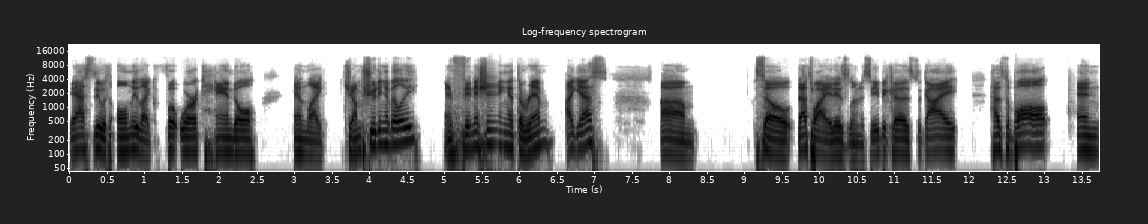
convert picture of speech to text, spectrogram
It has to do with only like footwork, handle, and like jump shooting ability and finishing at the rim, I guess. Um, so that's why it is lunacy because the guy has the ball and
